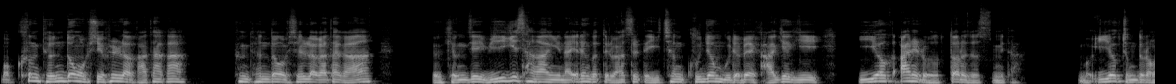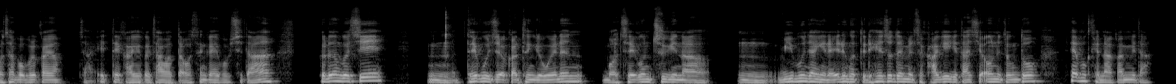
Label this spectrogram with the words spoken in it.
뭐 큰 변동 없이 흘러가다가 큰 변동 없이 흘러가다가 그 경제 위기 상황이나 이런 것들이 왔을 때 2009년 무렵에 가격이 2억 아래로 떨어졌습니다. 뭐 2억 정도라고 잡아볼까요? 자, 이때 가격을 잡았다고 생각해 봅시다. 그런 것이 음, 대구 지역 같은 경우에는 뭐 재건축이나 음, 미분양이나 이런 것들이 해소되면서 가격이 다시 어느 정도 회복해 나갑니다.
